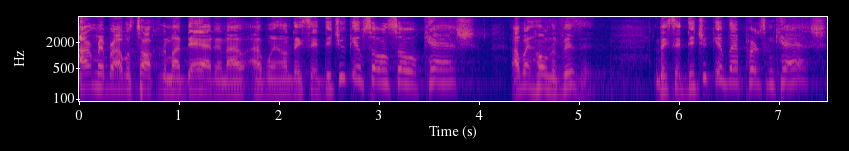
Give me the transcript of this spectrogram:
I remember I was talking to my dad and I, I went home. They said, Did you give so and so cash? I went home to visit. They said, Did you give that person cash?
